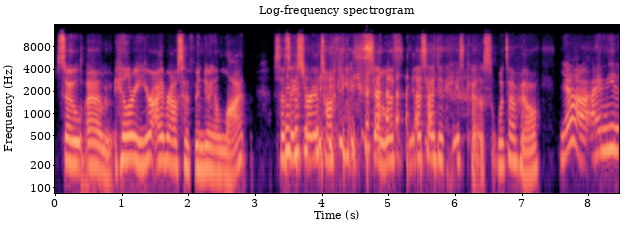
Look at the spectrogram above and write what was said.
So, um, Hillary, your eyebrows have been doing a lot since I started talking. so let's let's head to the East Coast. What's up, Hill? Yeah, I mean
